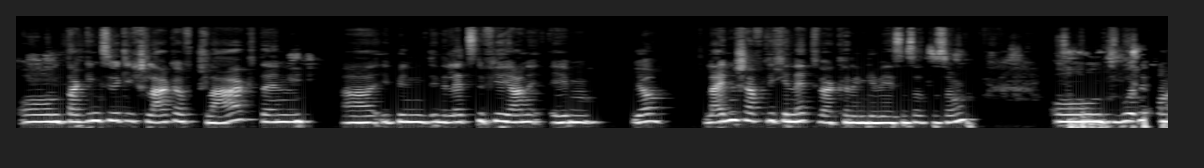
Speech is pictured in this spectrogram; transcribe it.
Und da ging es wirklich Schlag auf Schlag, denn äh, ich bin in den letzten vier Jahren eben ja leidenschaftliche Networkerin gewesen sozusagen und wurde von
